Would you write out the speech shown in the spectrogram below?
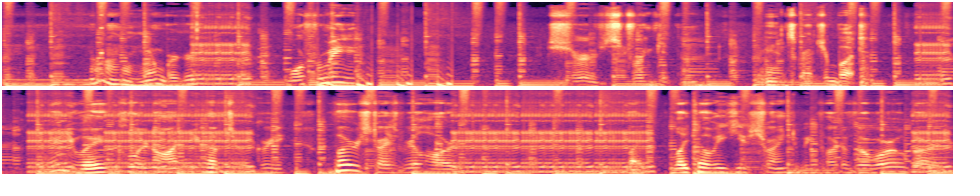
Mm, Not on a hamburger. More for me. Sure, just drink it then. And scratch your butt. Anyway, cool or not, you have to agree. Papyrus tries real hard. Like, like how he keeps trying to be part of the Royal Guard.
